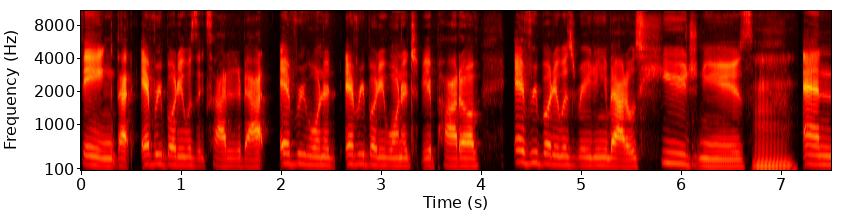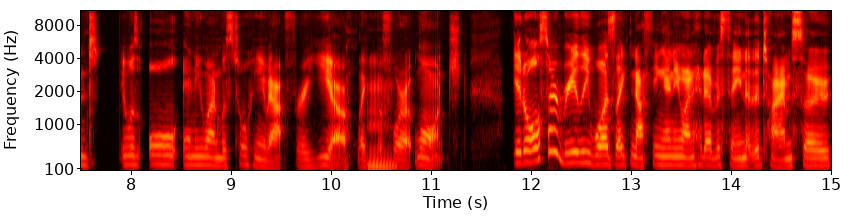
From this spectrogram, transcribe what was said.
thing that everybody was excited about. Everyone everybody wanted to be a part of. Everybody was reading about. It was huge news Mm. and it was all anyone was talking about for a year like Mm. before it launched. It also really was like nothing anyone had ever seen at the time. So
